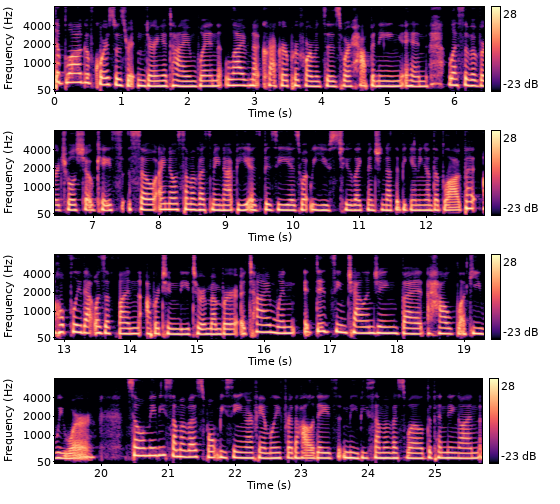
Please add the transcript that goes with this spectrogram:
The blog, of course, was written during a time when live Nutcracker performances were happening and less of a virtual showcase. So I know some of us may not be as busy as what we used to, like mentioned at the beginning of the blog, but hopefully that was a fun opportunity to remember a time when it did seem challenging, but how lucky we were. So maybe some of us won't be seeing our family for the holidays. Maybe some of us will, depending on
